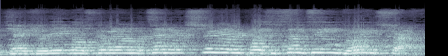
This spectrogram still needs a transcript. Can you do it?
The change for the Eagles coming out number 10, Rich Stringer, replaces 17, Dwayne Stratford.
